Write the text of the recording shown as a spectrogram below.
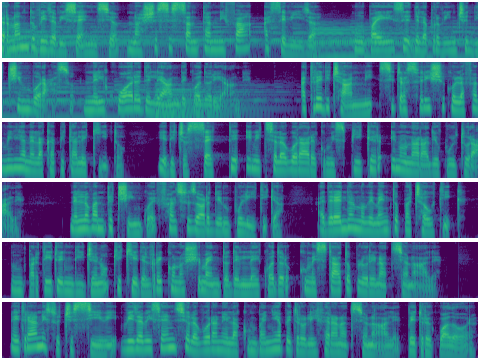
Fernando Villavicencio nasce 60 anni fa a Sevilla, un paese della provincia di Chimborazo, nel cuore delle Ande ecuadoriane. A 13 anni si trasferisce con la famiglia nella capitale Quito e a 17 inizia a lavorare come speaker in una radio culturale. Nel 95 fa il suo esordio in politica, aderendo al movimento Pachautic, un partito indigeno che chiede il riconoscimento dell'Ecuador come Stato plurinazionale. Nei tre anni successivi, Villavicencio lavora nella compagnia petrolifera nazionale, Petroecuador,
